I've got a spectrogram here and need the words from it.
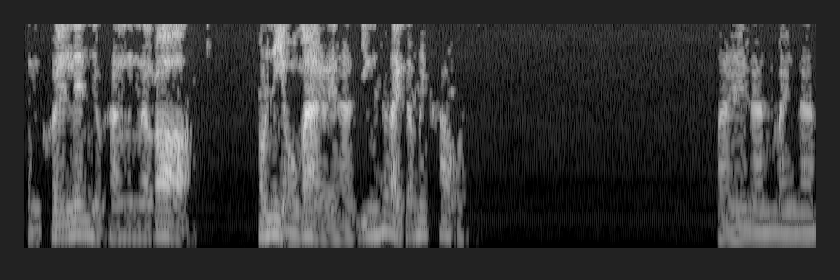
ผมเคยเล่นอยู่ครั้งหนึ่งแล้วก็ เขาเหนียวมากเลยฮะ ยิงเท่าไหร่ก็ไม่เข้า ไม่นันไม่นัน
